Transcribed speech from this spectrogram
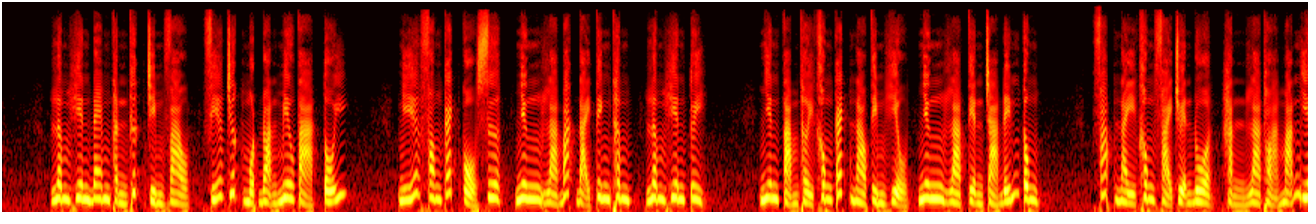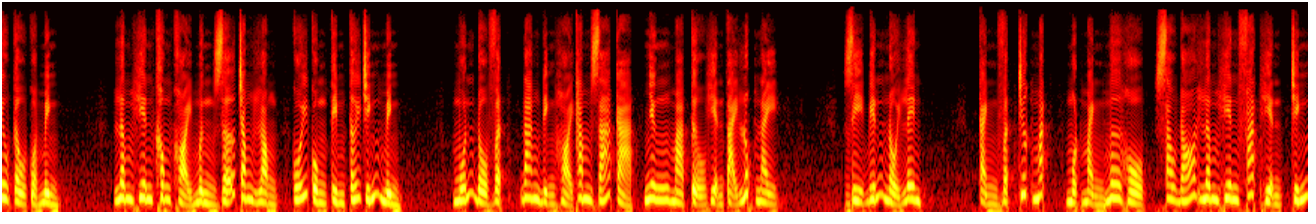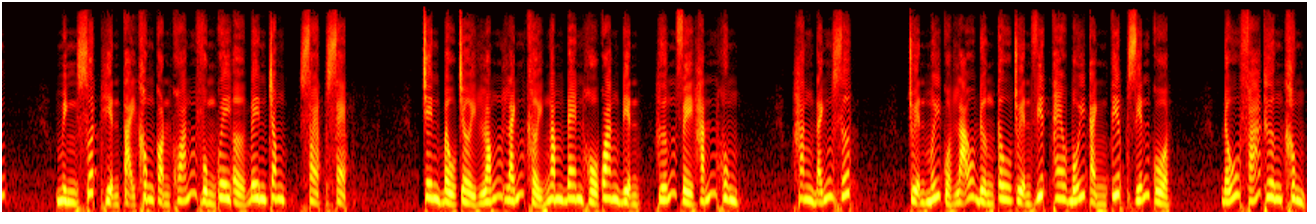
Lâm Hiên đem thần thức chìm vào, Phía trước một đoạn miêu tả tối. Nghĩa phong cách cổ xưa. Nhưng là bác đại tinh thâm. Lâm Hiên tuy. nhiên tạm thời không cách nào tìm hiểu. Nhưng là tiền trả đến công. Pháp này không phải chuyện đùa. Hẳn là thỏa mãn yêu cầu của mình. Lâm Hiên không khỏi mừng rỡ trong lòng. Cuối cùng tìm tới chính mình. Muốn đồ vật. Đang định hỏi thăm giá cả. Nhưng mà tự hiện tại lúc này. Gì biến nổi lên. Cảnh vật trước mắt một mảnh mơ hồ, sau đó Lâm Hiên phát hiện chính. Mình xuất hiện tại không còn khoáng vùng quê ở bên trong, xoẹt xẹp. Trên bầu trời lóng lánh khởi ngăm đen hồ quang điện, hướng về hắn hung. Hăng đánh rớt. Chuyện mới của lão đường câu chuyện viết theo bối cảnh tiếp diễn của đấu phá thương không.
